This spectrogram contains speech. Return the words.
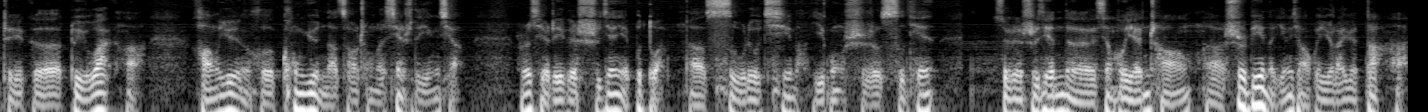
这个对外啊航运和空运呢造成了现实的影响，而且这个时间也不短啊，四五六七嘛，一共是四天。随着时间的向后延长啊，势必呢影响会越来越大啊。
